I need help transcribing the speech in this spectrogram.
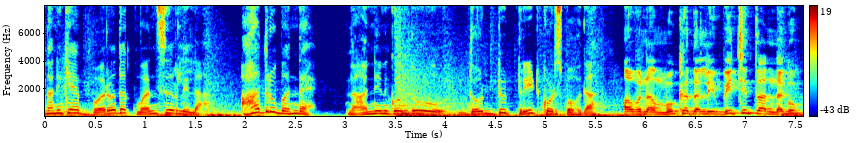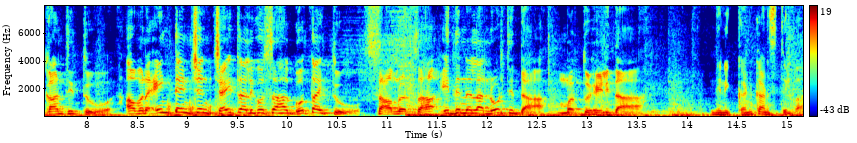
ನನಗೆ ಬರೋದಕ್ ಮನ್ಸಿರ್ಲಿಲ್ಲ. ಆದ್ರೂ ಬಂದೆ. ನಾನ್ ನಿನ್ಗೊಂದು ದೊಡ್ಡ ಟ್ರೀಟ್ ಕೊಡಿಸ್ಬಹುದಾ? ಅವನ ಮುಖದಲ್ಲಿ ವಿಚಿತ್ರ ನಗು ಕಾಣ್ತಿತ್ತು. ಅವನ ಇಂಟೆನ್ಷನ್ ಚೈತಾಲಿಗೂ ಸಹ ಗೊತ್ತಾಯ್ತು. ಸಾಮ್ರಾಟ್ ಸಹ ಇದನ್ನೆಲ್ಲ ನೋಡ್ತಿದ್ದ ಮತ್ತು ಹೇಳಿದ ನಿನಗೆ ಕಣ್ ಕಾಣಿಸ್ತಿಲ್ವಾ?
